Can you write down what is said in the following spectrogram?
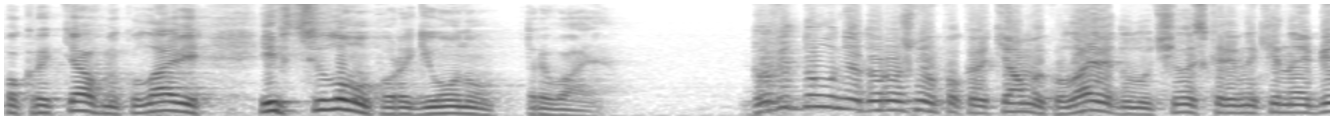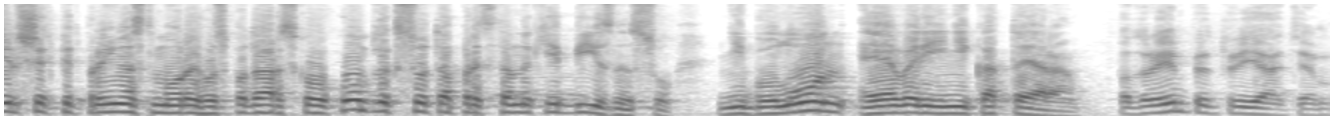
покриття в Миколаєві і в цілому по регіону триває. До відновлення дорожнього покриття в Миколаєві долучились керівники найбільших підприємств морегосподарського комплексу та представники бізнесу – Нібулон, Евері і Нікатера. По другим підприємствам,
